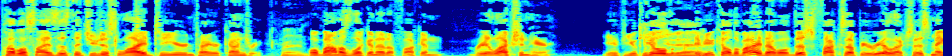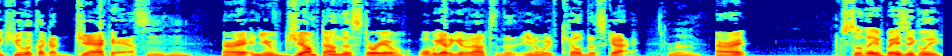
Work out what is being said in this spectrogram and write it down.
publicize this that you just lied to your entire country. Right. Obama's looking at a fucking reelection here. If you Can't killed if you killed a body double, this fucks up your reelection. This makes you look like a jackass. Mm-hmm. All right, and you've jumped on this story of well, we got to get it out to the you know we've killed this guy. Right. All right, so they've basically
